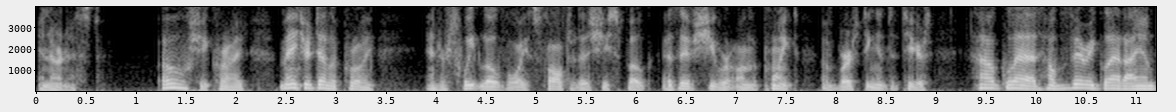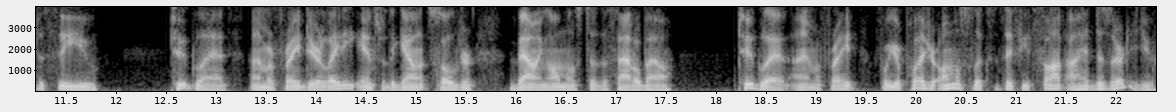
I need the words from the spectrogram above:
and earnest. "Oh!" she cried, "Major Delacroix!" And her sweet low voice faltered as she spoke, as if she were on the point of bursting into tears. "How glad, how very glad I am to see you!" "Too glad, I am afraid, dear lady," answered the gallant soldier, bowing almost to the saddle bow. "Too glad, I am afraid, for your pleasure almost looks as if you thought I had deserted you."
